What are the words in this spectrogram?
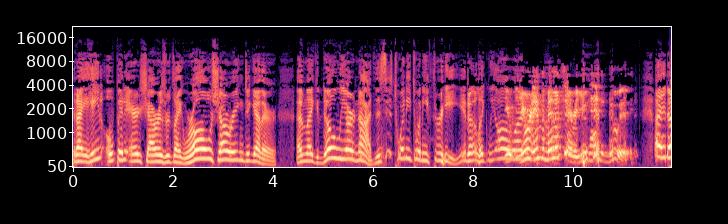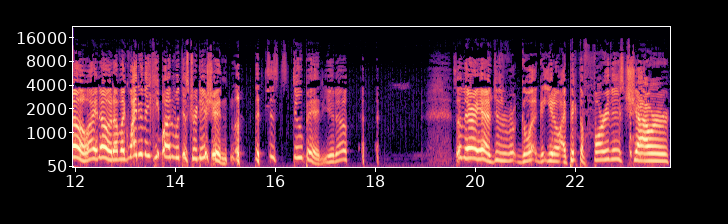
and I hate open air showers where it's like we're all showering together. I'm like, no, we are not. This is 2023. You know, like we all You, want. you were in the military. You had to do it. I know, I know, and I'm like, why do they keep on with this tradition? it's just stupid, you know. so there I am, just go. You know, I picked the farthest shower,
